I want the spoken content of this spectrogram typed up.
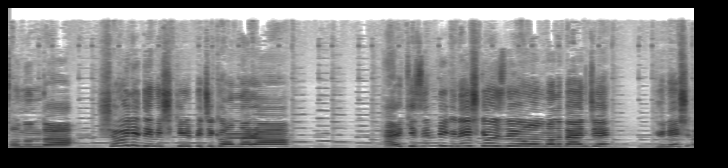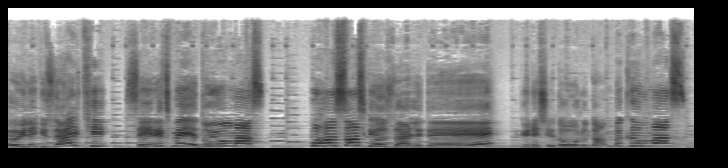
Sonunda şöyle demiş kirpicik onlara. Herkesin bir güneş gözlüğü olmalı bence. Güneş öyle güzel ki seyretmeye doyulmaz. Bu hassas gözlerle de güneşe doğrudan bakılmaz.''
